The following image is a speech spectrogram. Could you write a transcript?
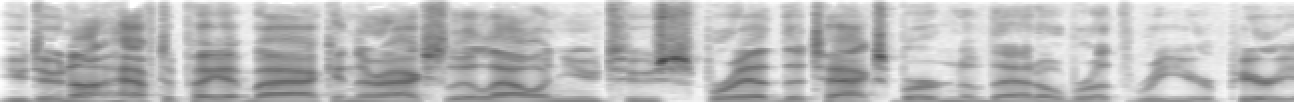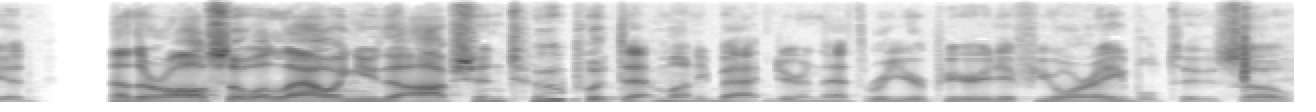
You do not have to pay it back, and they're actually allowing you to spread the tax burden of that over a three year period. Now, they're also allowing you the option to put that money back during that three year period if you are able to. So,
